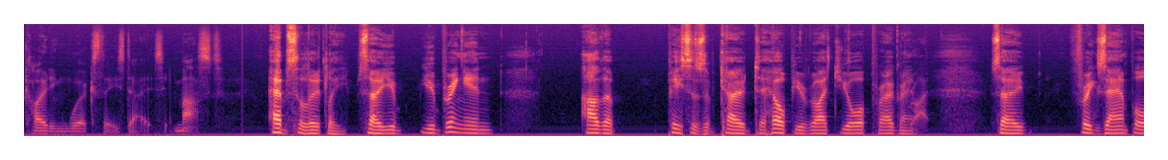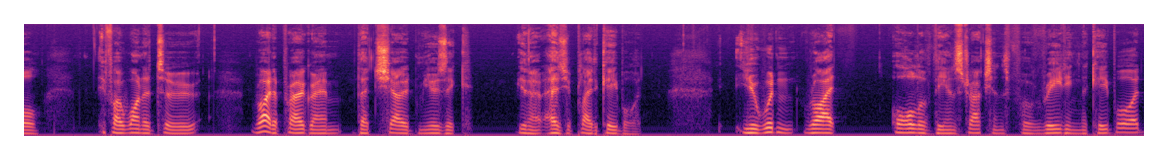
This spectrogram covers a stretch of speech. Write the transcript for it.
coding works these days it must Absolutely. So you you bring in other pieces of code to help you write your program. right So, for example, if I wanted to write a program that showed music, you know, as you played a keyboard, you wouldn't write all of the instructions for reading the keyboard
